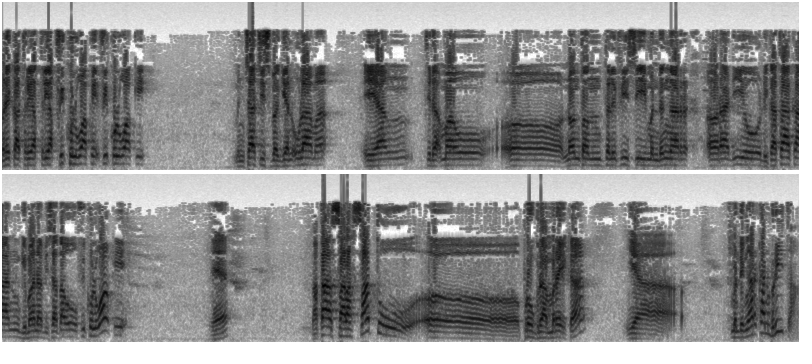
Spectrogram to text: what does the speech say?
Mereka teriak-teriak fikul waqi, fikul waqi. Mencaci sebagian ulama yang tidak mau uh, nonton televisi, mendengar uh, radio, dikatakan gimana bisa tahu fikul waki. Ya. Maka salah satu uh, program mereka ya mendengarkan berita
